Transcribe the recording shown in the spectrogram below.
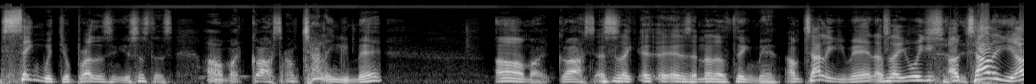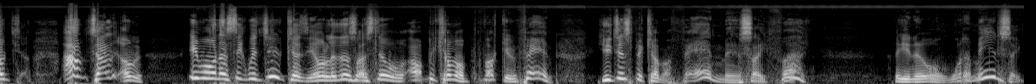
sing with your brothers and your sisters. Oh my gosh, I'm telling you, man. Oh my gosh, this is like it, it is another thing, man. I'm telling you, man. I was like, when you, I'm telling you, I'm, I'm telling, I'm, even when I sing with you, cause you know, like this, I still, I'll become a fucking fan. You just become a fan, man. It's like fuck, you know what I mean? It's like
